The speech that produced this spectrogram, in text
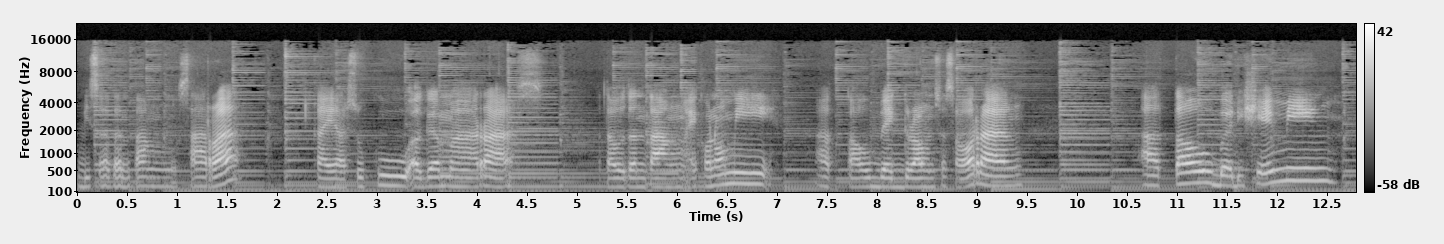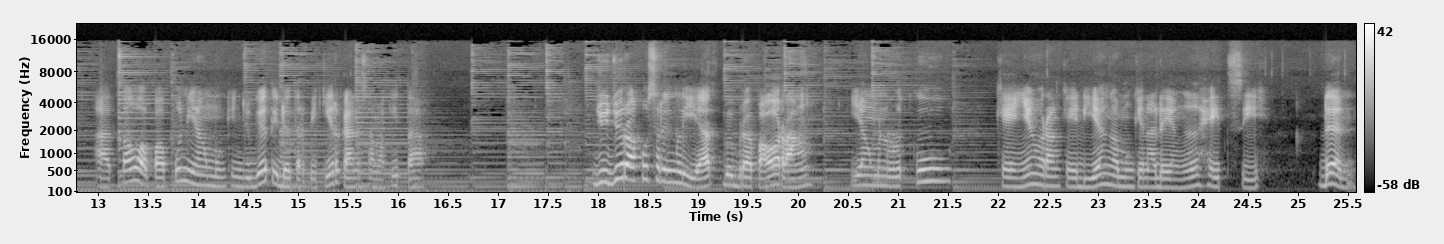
Bisa tentang sara, kayak suku, agama, ras, atau tentang ekonomi, atau background seseorang atau body shaming atau apa pun yang mungkin juga tidak terpikirkan sama kita. Jujur aku sering lihat beberapa orang yang menurutku kayaknya orang kayak dia nggak mungkin ada yang nge-hate sih. Dan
